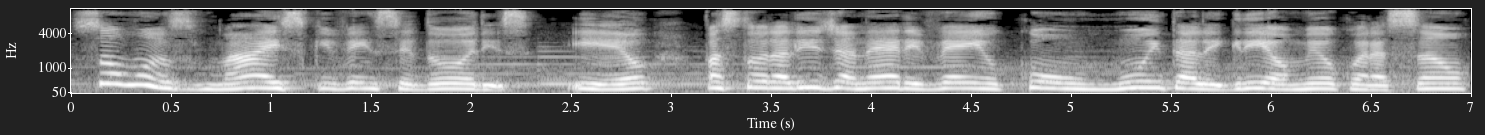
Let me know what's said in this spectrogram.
somos mais que vencedores. E eu, pastora Lídia Neri, venho com muita alegria ao meu coração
